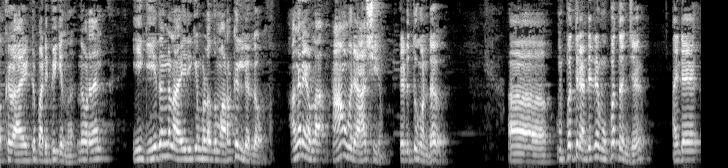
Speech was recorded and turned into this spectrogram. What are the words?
ഒക്കെ ആയിട്ട് പഠിപ്പിക്കുന്നത്. എന്ന് പറഞ്ഞാൽ ഈ ഗീതങ്ങളായിരിക്കുമ്പോൾ അത് മറക്കില്ലല്ലോ. അങ്ങനെയുള്ള ആ ഒരു ആശയം എടുത്തുകൊണ്ട് മുപ്പത്തിരണ്ടിന്റെ മുപ്പത്തഞ്ച് അതിന്റെ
